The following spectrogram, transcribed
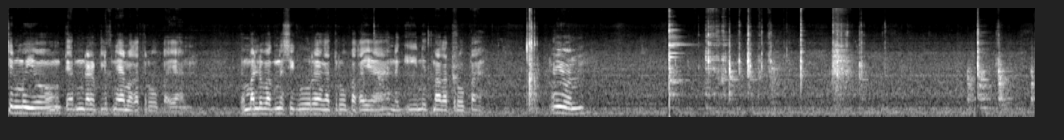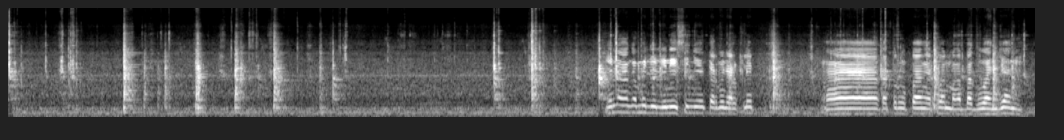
Alisin mo yung terminal clip na yan mga katropa. Yan. Yung maluwag na siguro yung katropa kaya nag-init mga katropa. Ngayon, Yan lang kami lilinisin yung terminal clip. Ah, katrupang aircon, mga baguhan dyan.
